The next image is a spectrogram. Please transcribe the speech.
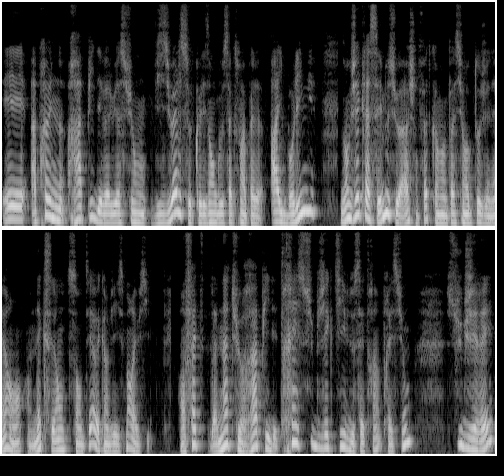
Et après une rapide évaluation visuelle, ce que les anglo-saxons appellent eyeballing, donc j'ai classé Monsieur H en fait comme un patient octogénaire en, en excellente santé avec un vieillissement réussi. En fait, la nature rapide et très subjective de cette impression suggérait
